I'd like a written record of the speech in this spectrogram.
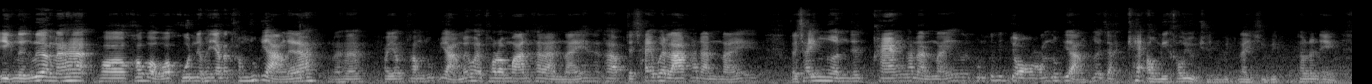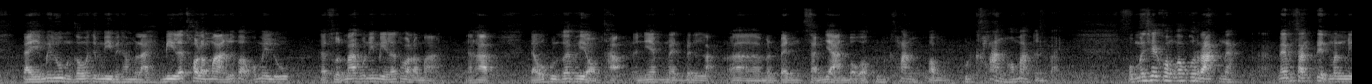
อีกหนึ่งเรื่องนะฮะ พอเขาบอกว่าคุณเนี่ยพยายามจะทำทุกอย่างเลยนะนะฮะพยายามทำทุกอย่างไม่ว่าทรมานขนาดไหนนะครับ จะใช้เวลาขนาดไหน จะใช้เงินจะแพงขนาดไหน คุณก็จะยอมทุกอย่างเพื่อจะแค่เอามีเขาอยู่ชีวิตในชีวิตเท่านั้นเอง แต่ยังไม่รู้เหมือนกันว่าจะมีไปทำอะไร มีแล้วทรมานหรือเปล่าก็ไม่รู้ แต่ส่วนมากพวกนี้มีแล้วทรมานนะครับ แต่ว่าคุณก็พยายามทำอันนี้มันเป็นหลักเอ่อมันเป็นสัญญาณบอกว่าคุณคลั่งความคุณคลั่งเขามากเกินไป ผมไม่ใช่ความเขารักนะ ในภาษาอังกฤษมันมี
